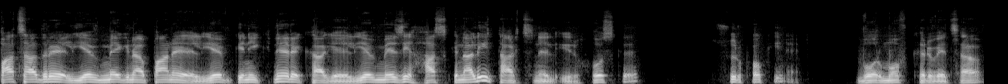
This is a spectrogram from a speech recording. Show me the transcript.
բացադրել եւ մեկնաբանել եւ գնիկները քագել եւ մեզի հասկանալի դարձնել իր խոսքը Սուրբ Հոգին է որմով քրվեցավ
